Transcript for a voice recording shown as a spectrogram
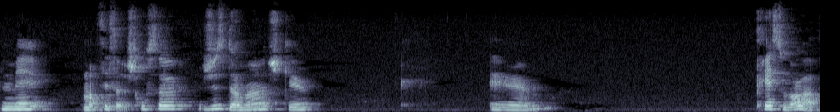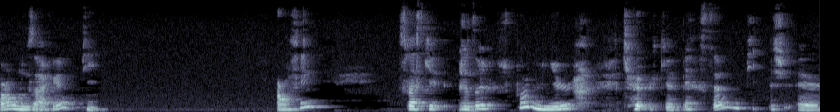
Mais, bon, c'est ça. Je trouve ça juste dommage que. Euh, très souvent, la peur nous arrête, puis. En fait, c'est parce que, je veux dire, je suis pas mieux que, que personne, puis. Euh,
